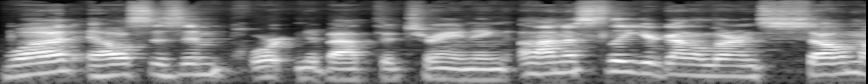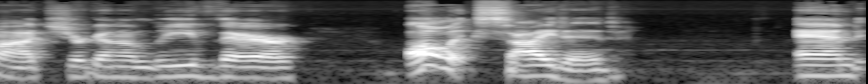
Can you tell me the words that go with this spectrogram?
What else is important about the training? Honestly, you're going to learn so much. You're going to leave there all excited and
